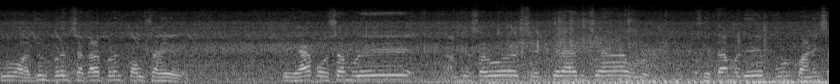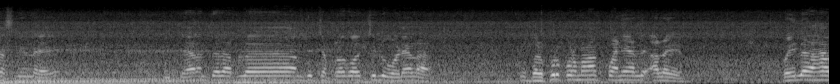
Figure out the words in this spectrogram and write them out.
तो अजूनपर्यंत सकाळपर्यंत पाऊस आहे. तर ह्या पावसामुळे आमच्या सर्व शेतकऱ्यांच्या शेतामध्ये पूर्ण पाणी साचलेलं आहे. त्यानंतर आपलं आमच्या चपळगावची वड्याला ते भरपूर प्रमाणात पाणी आलं आलं आहे पहिला हा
